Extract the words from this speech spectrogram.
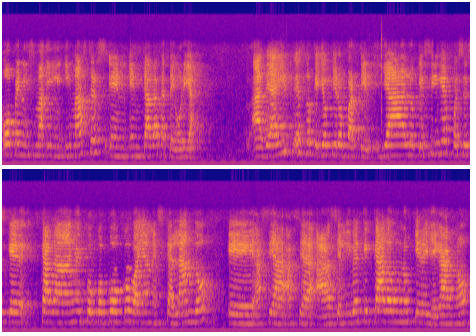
open y, masters en, en, cada categoría. Ah, de ahí es lo que yo quiero partir. Ya lo que sigue pues es que cada año y poco a poco vayan escalando eh, hacia, hacia, hacia el nivel que cada uno quiere llegar, ¿no?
